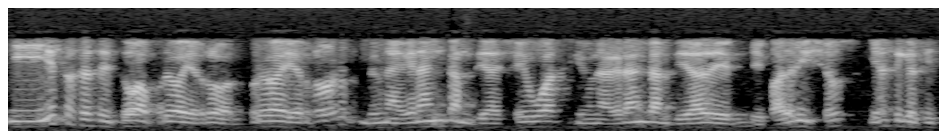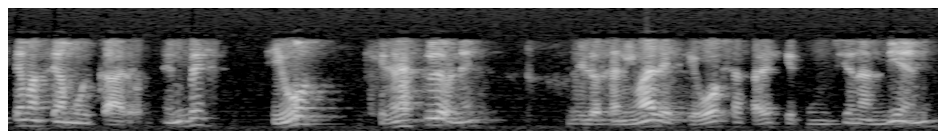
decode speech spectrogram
Y esto se hace todo a prueba y error, prueba y error de una gran cantidad de yeguas y una gran cantidad de, padrillos, y hace que el sistema sea muy caro. En vez, si vos generás clones de los animales que vos ya sabés que funcionan bien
